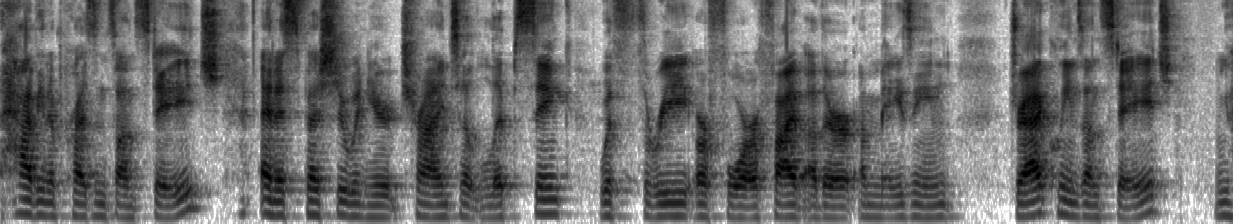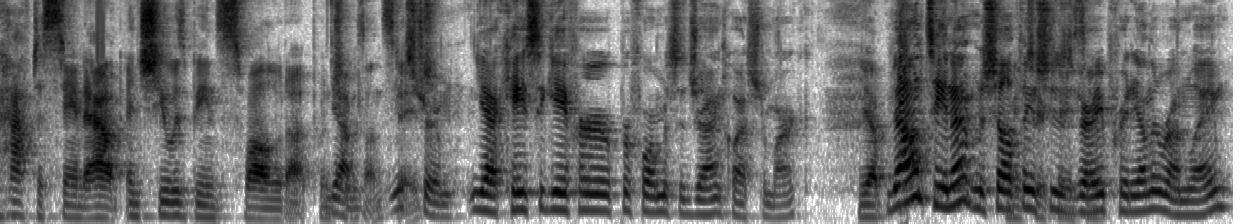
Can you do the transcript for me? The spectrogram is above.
having a presence on stage and especially when you're trying to lip sync with three or four or five other amazing drag queens on stage you have to stand out and she was being swallowed up when Yeah, she was on stage it's true. Yeah, Kacey gave her performance a giant question mark. yep Valentina, Michelle Me thinks too, she's Kacey. very pretty on the runway.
